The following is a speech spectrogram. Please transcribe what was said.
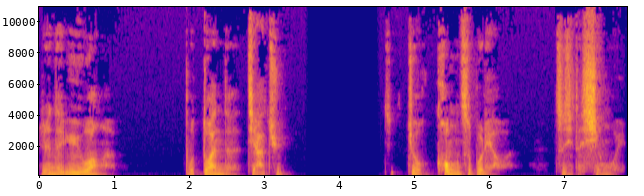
人的欲望啊。不断的加剧，就控制不了自己的行为，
